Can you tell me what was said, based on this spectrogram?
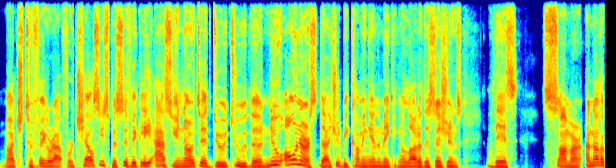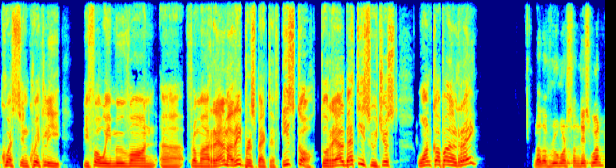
much to figure out for Chelsea, specifically, as you noted, due to the new owners that should be coming in and making a lot of decisions this summer. Another question quickly before we move on uh, from a Real Madrid perspective. Isco to Real Betis, who just won Copa del Rey. A lot of rumors on this one,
